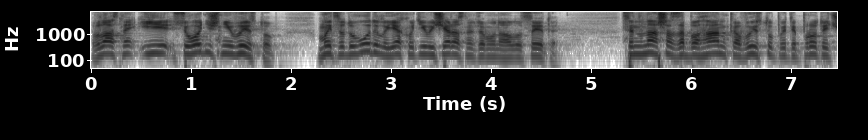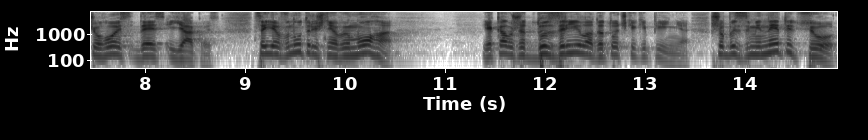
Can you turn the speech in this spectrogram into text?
Власне, і сьогоднішній виступ ми це доводили. Я хотів іще раз на цьому наголосити. Це не наша забаганка виступити проти чогось десь і якось. Це є внутрішня вимога, яка вже дозріла до точки кипіння, щоб змінити цю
